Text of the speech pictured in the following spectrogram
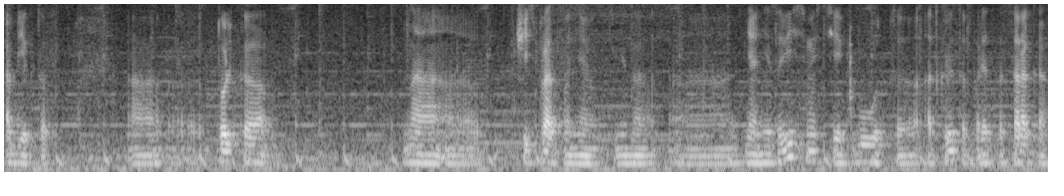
объектов. Э, Только на в честь празднования именно э, Дня независимости будет э, открыто порядка 40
